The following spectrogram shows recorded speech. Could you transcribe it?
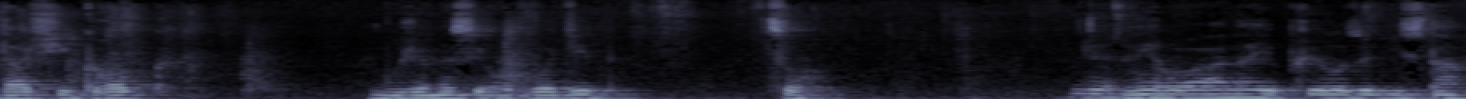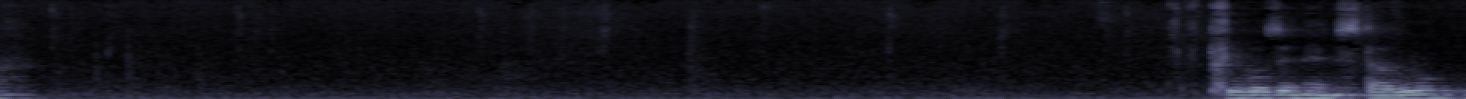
Další krok můžeme si odvodit, co? Nirvana je přirozený stav. V přirozeném stavu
